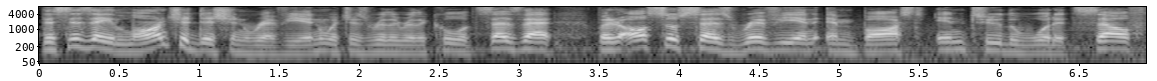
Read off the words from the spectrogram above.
this is a launch edition Rivian, which is really, really cool. It says that, but it also says Rivian embossed into the wood itself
